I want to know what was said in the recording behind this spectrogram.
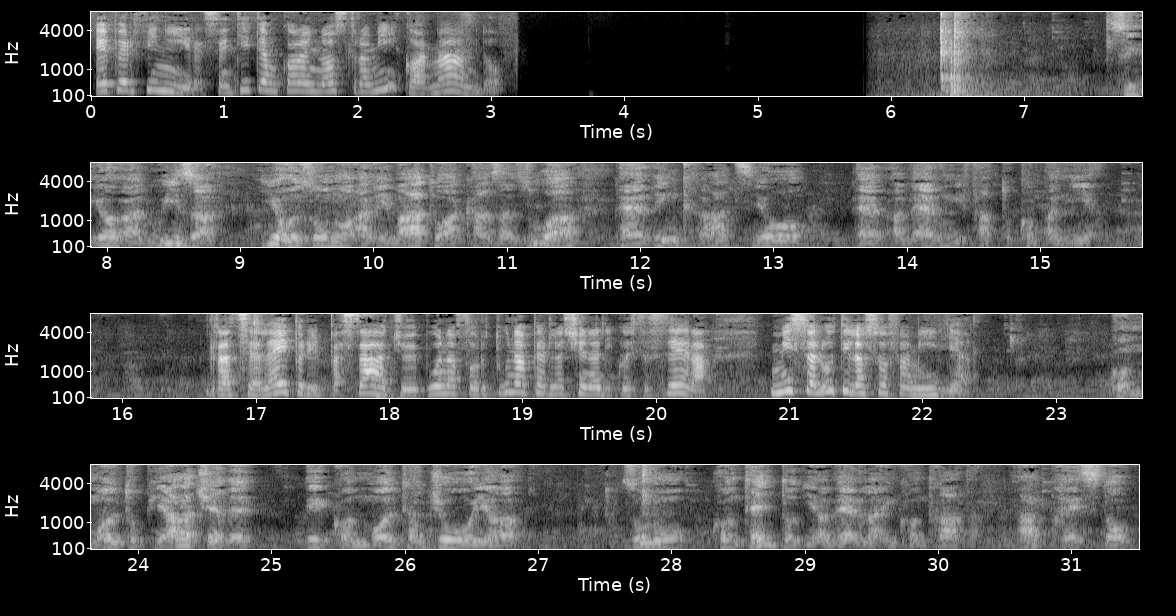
E per finire, sentite ancora il nostro amico Armando. Signora Luisa, io sono arrivato a casa sua per ringrazio per avermi fatto compagnia. Grazie a lei per il passaggio e buona fortuna per la cena di questa sera. Mi saluti la sua famiglia. Con molto piacere e con molta gioia. Sono contento di averla incontrata. A presto.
